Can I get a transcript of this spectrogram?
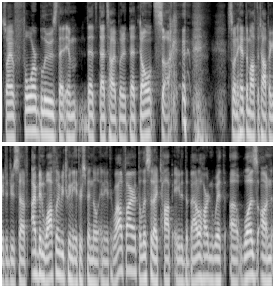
So I have four blues that Im- that that's how I put it that don't suck. so when I hit them off the top, I get to do stuff. I've been waffling between Aether Spindle and Aether Wildfire. The list that I top aided the Battle Hardened with uh, was on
